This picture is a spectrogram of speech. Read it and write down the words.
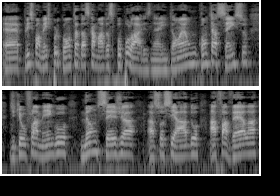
é, principalmente por conta das camadas populares. Né? Então é um contrassenso de que o Flamengo não seja associado à favela,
